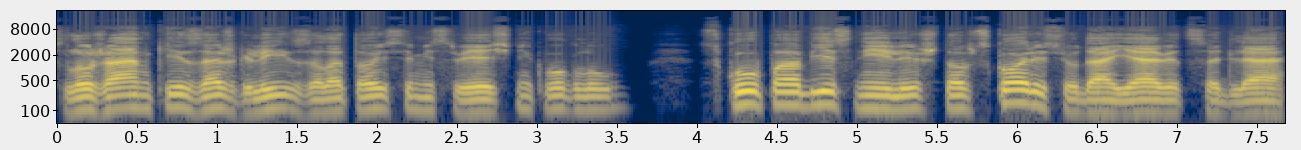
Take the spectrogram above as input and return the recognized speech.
Служанки зажгли золотой семисвечник в углу. скупо объяснили, что вскоре сюда явится для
